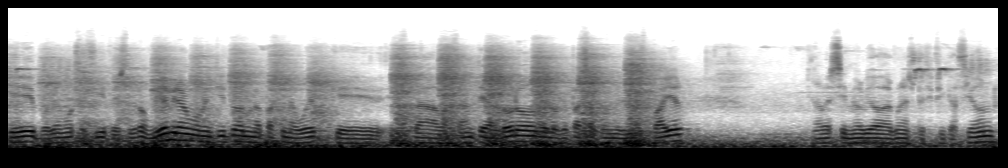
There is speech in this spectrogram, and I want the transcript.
que podemos decir de este dron. Voy a mirar un momentito en una página web que está bastante al loro de lo que pasa con el Inspire. A ver si me he olvidado alguna especificación.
